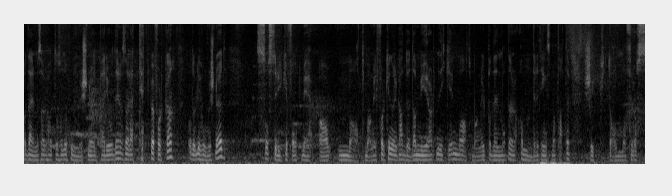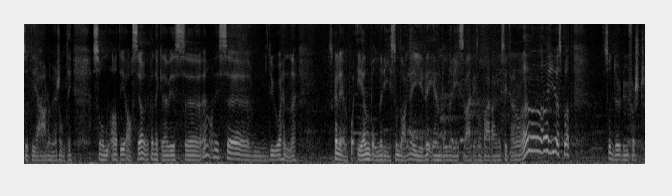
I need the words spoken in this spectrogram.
Og dermed så har du hatt noen sånne hungersnødperioder. Altså når det er tett befolka og det blir hungersnød, så stryker folk med av matmangel. Folk i Norge har dødd av mye rart, men ikke matmangel på den måten. Det er andre ting som har tatt det. Sjukdom og frosset i hjel og mer sånne ting. Sånn at i Asia, du kan tenke deg hvis, ja, hvis du og henne skal leve på én bolle ris om dagen, jeg gir dere én bolle ris hver, liksom, hver dag. du sitter her og gir oss mat, så dør du først.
